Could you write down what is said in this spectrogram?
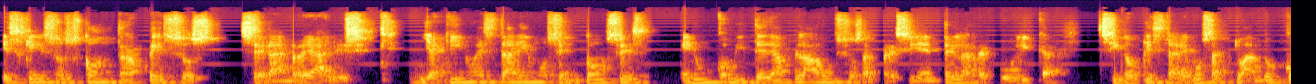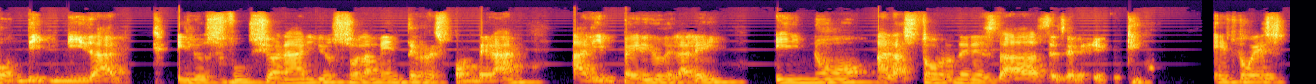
es que esos contrapesos serán reales. Y aquí no estaremos entonces en un comité de aplausos al presidente de la República, sino que estaremos actuando con dignidad y los funcionarios solamente responderán al imperio de la ley y no a las órdenes dadas desde el Ejecutivo. Eso es,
